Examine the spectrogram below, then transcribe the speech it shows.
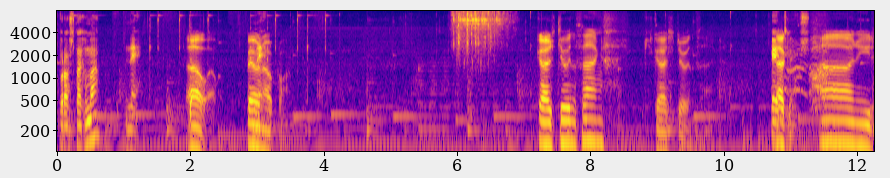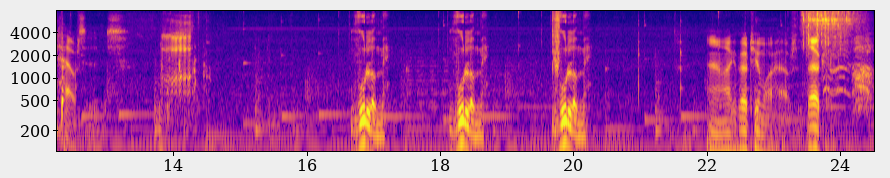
Πρόσταγμα, ναι. Oh well. Bear Nah. no problem. Guys doing the thing? You guys doing the thing. Okay. Έτοιμος. I need houses. Βούλομαι. Βούλομαι. Βούλομαι. Oh, I can build two more houses. Okay.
